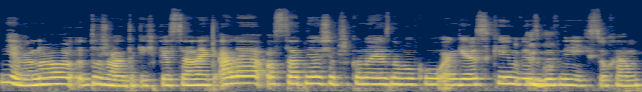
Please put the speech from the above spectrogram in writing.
Nie wiem, no dużo mam takich piosenek, ale ostatnio się przekonuję znowu ku angielskim, więc Mhm. głównie ich słucham.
